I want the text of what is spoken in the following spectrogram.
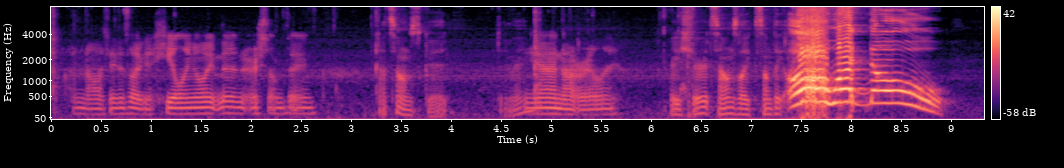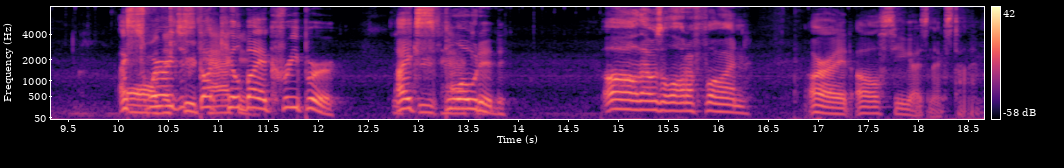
I don't know. I think it's like a healing ointment or something. That sounds good. Right? Yeah, not really. Are you sure? It sounds like something. Oh, what? No! I Oh, swear I just got killed by a creeper. I This dude's exploded. Oh, that was a lot of fun. Alright, I'll see you guys next time.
